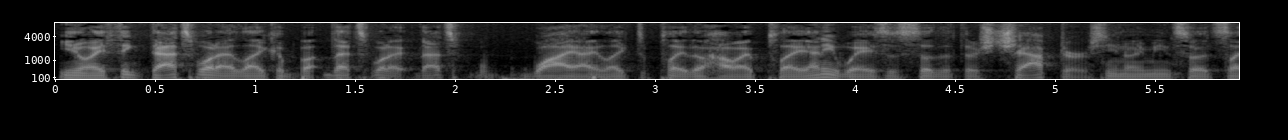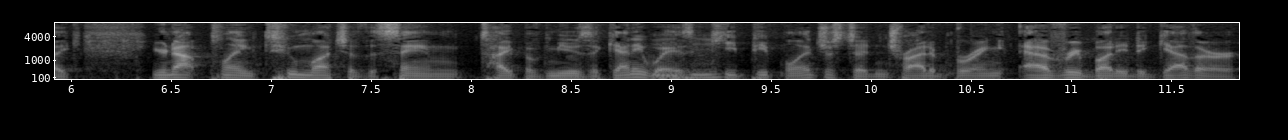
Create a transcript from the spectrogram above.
You know, I think that's what I like about that's what I, that's why I like to play the how I play anyways is so that there's chapters. You know what I mean? So it's like you're not playing too much of the same type of music anyways, Mm-hmm. and keep people interested and try to bring everybody together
